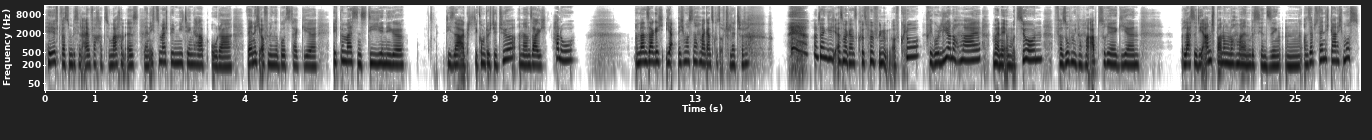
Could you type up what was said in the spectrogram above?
hilft, was ein bisschen einfacher zu machen ist, wenn ich zum Beispiel ein Meeting habe oder wenn ich auf einen Geburtstag gehe. Ich bin meistens diejenige, die sagt, die kommt durch die Tür und dann sage ich Hallo. Und dann sage ich, ja, ich muss noch mal ganz kurz auf Toilette. Und dann gehe ich erstmal ganz kurz fünf Minuten auf Klo, reguliere nochmal meine Emotionen, versuche mich nochmal abzureagieren, lasse die Anspannung nochmal ein bisschen sinken. Und selbst wenn ich gar nicht muss,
